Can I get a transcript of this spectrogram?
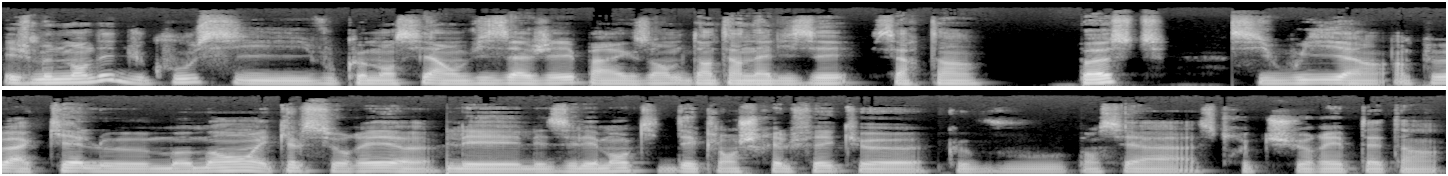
Et je me demandais du coup si vous commenciez à envisager, par exemple, d'internaliser certains postes si oui, un, peu à quel euh, moment et quels seraient euh, les, éléments qui déclencheraient le fait que, que vous pensiez à structurer peut-être un,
